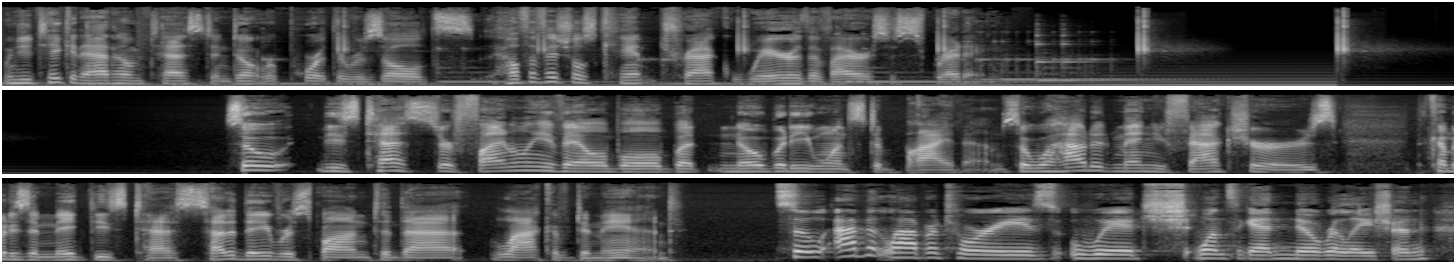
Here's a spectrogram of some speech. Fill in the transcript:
When you take an at home test and don't report the results, health officials can't track where the virus is spreading. So these tests are finally available, but nobody wants to buy them. So, how did manufacturers, the companies that make these tests, how did they respond to that lack of demand? So Abbott Laboratories, which once again, no relation.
